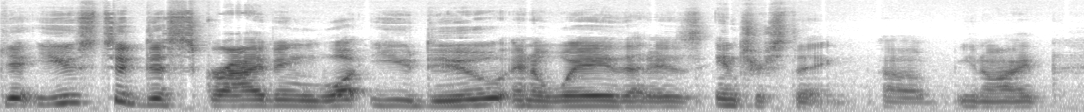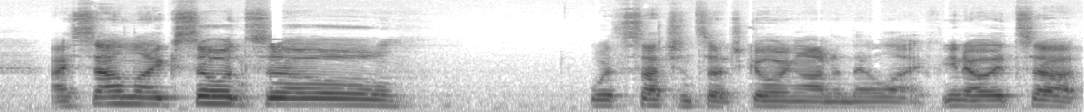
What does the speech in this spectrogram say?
Get used to describing what you do in a way that is interesting. Uh, you know, I, I sound like so-and-so with such and such going on in their life. You know, it's uh,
